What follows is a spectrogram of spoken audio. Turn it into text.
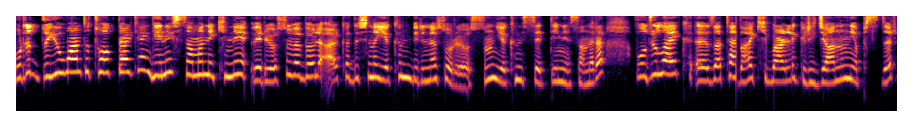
Burada do you want to talk derken geniş zaman ekini veriyorsun ve böyle arkadaşına yakın birine soruyorsun. Yakın hissettiğin insanlara. Would you like e, zaten daha kibarlık ricanın yapısıdır.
